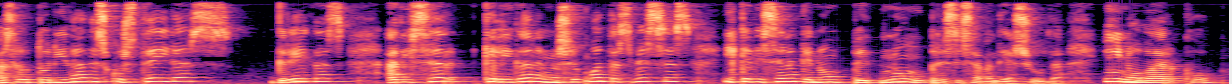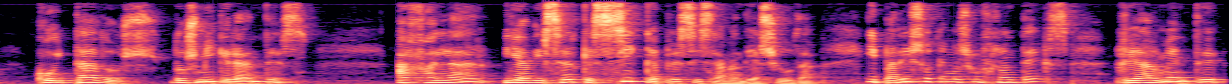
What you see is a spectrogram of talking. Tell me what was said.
As autoridades costeiras gregas a dizer que ligaran non sei cuantas veces e que diseran que non, non precisaban de axuda. E no barco, coitados dos migrantes, a falar e a dizer que sí que precisaban de axuda. E para iso temos un Frontex realmente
